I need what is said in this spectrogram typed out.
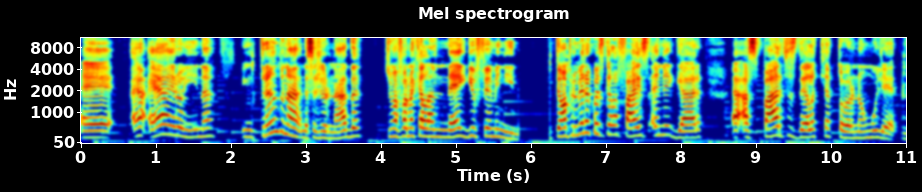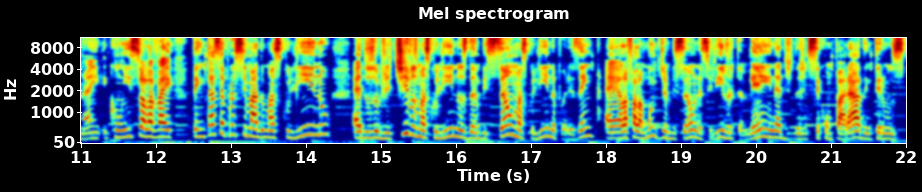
É, é, é a heroína entrando na- nessa jornada de uma forma que ela negue o feminino. Então a primeira coisa que ela faz é negar as partes dela que a tornam mulher, né? E com isso ela vai tentar se aproximar do masculino, é, dos objetivos masculinos, da ambição masculina, por exemplo. É, ela fala muito de ambição nesse livro também, né? De, da gente ser comparada em termos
